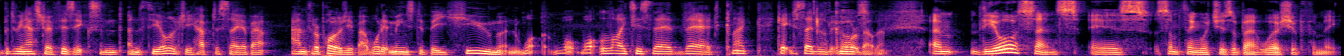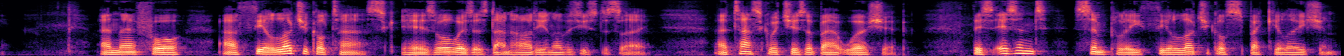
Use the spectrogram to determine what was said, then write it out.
between astrophysics and, and theology have to say about anthropology, about what it means to be human? What what what light is there there? Can I get you to say a little of bit course. more about that? Um, the awe sense is something which is about worship for me, and therefore our theological task is always, as Dan Hardy and others used to say, a task which is about worship. This isn't simply theological speculation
